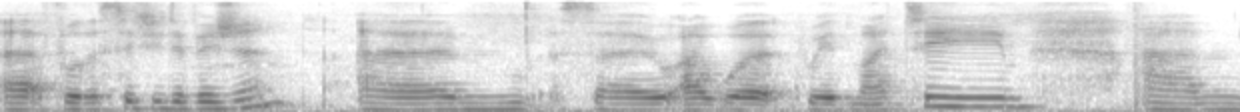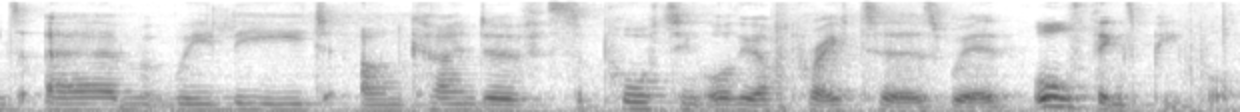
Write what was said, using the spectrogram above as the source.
uh, for the City Division. Um, so I work with my team and um, we lead on kind of supporting all the operators with all things people.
